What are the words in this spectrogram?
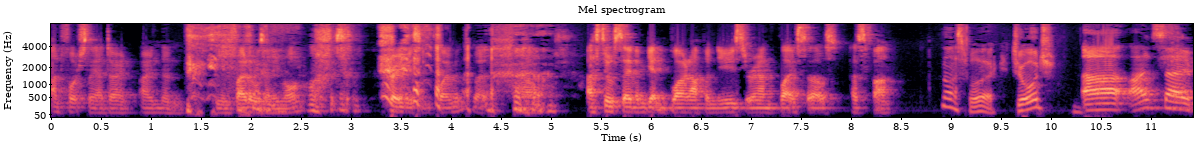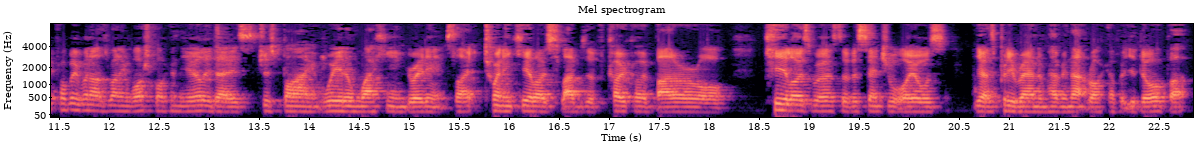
unfortunately, I don't own them the inflatables anymore. Previous employment, but um, I still see them getting blown up and used around the place. So that was that's fun. Nice work. George? Uh, I'd say probably when I was running Washbloc in the early days, just buying weird and wacky ingredients like 20 kilo slabs of cocoa butter or kilos worth of essential oils. Yeah, it's pretty random having that rock up at your door, but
